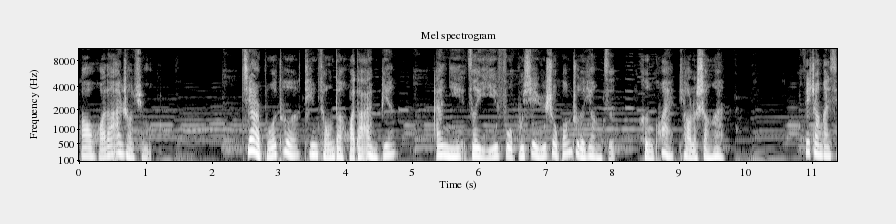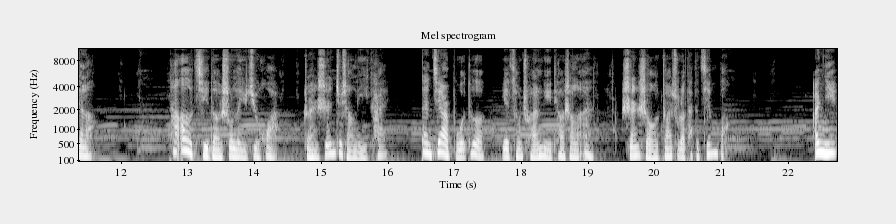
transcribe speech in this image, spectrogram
把我划到岸上去吗？吉尔伯特听从地划到岸边，安妮则以一副不屑于受帮助的样子，很快跳了上岸。非常感谢了，他傲气地说了一句话，转身就想离开，但吉尔伯特也从船里跳上了岸，伸手抓住了他的肩膀。安妮。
